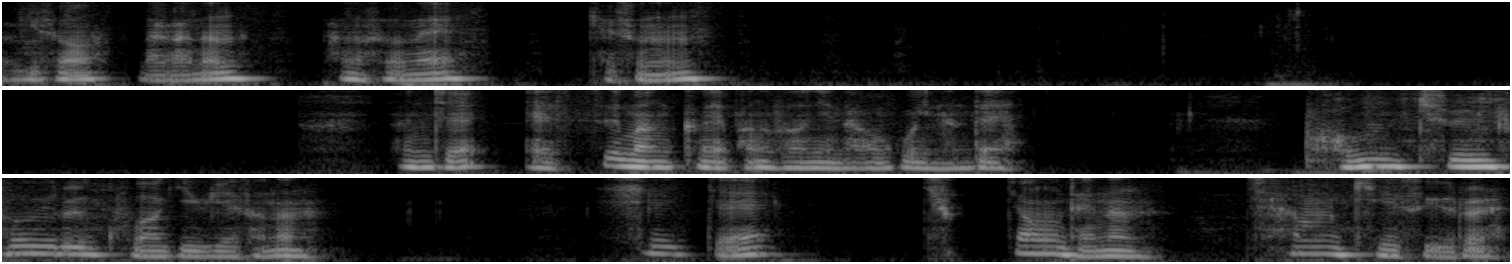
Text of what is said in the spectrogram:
여기서 나가는 방사선의 개수는 현재 S만큼의 방사선이 나오고 있는데 검출 효율을 구하기 위해서는 실제 측정되는 참 계수율을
